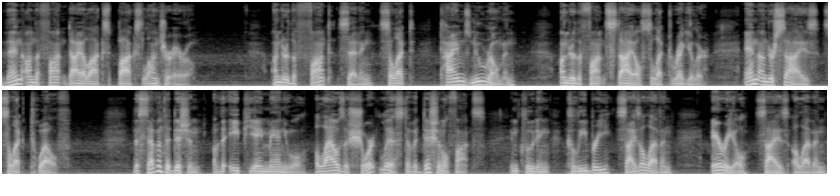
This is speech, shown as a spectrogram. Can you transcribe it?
then on the Font Dialogs box launcher arrow. Under the Font setting, select Times New Roman, under the font style, select regular, and under size, select 12. The 7th edition of the APA manual allows a short list of additional fonts, including Calibri size 11, Arial size 11,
